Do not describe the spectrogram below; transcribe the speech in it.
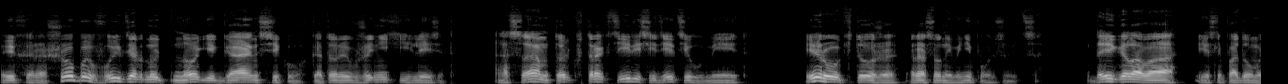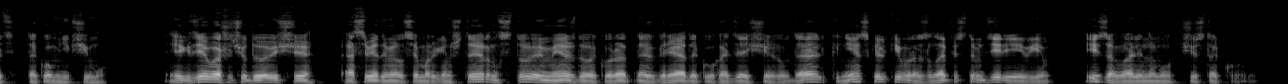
и хорошо бы выдернуть ноги Гансику, который в женихи лезет, а сам только в трактире сидеть и умеет. И руки тоже, раз он ими не пользуется. Да и голова, если подумать, такому ни к чему. «И где ваше чудовище?» — осведомился Моргенштерн, стоя между аккуратных грядок, уходящих вдаль, к нескольким разлапистым деревьям и заваленному чистоколу.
